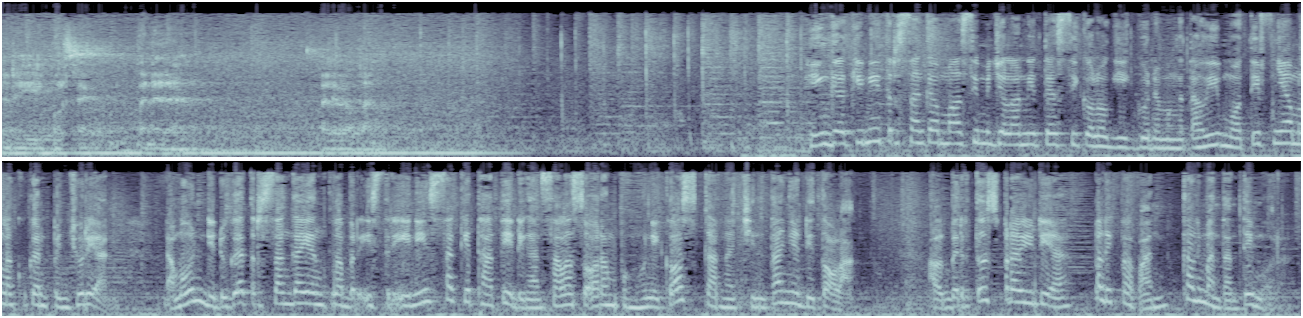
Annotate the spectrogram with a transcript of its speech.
Dari Polsek Bandara Balikpapan. Hingga kini tersangka masih menjalani tes psikologi guna mengetahui motifnya melakukan pencurian. Namun diduga tersangka yang telah beristri ini sakit hati dengan salah seorang penghuni kos karena cintanya ditolak. Albertus Prayudya, Balikpapan, Kalimantan Timur.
